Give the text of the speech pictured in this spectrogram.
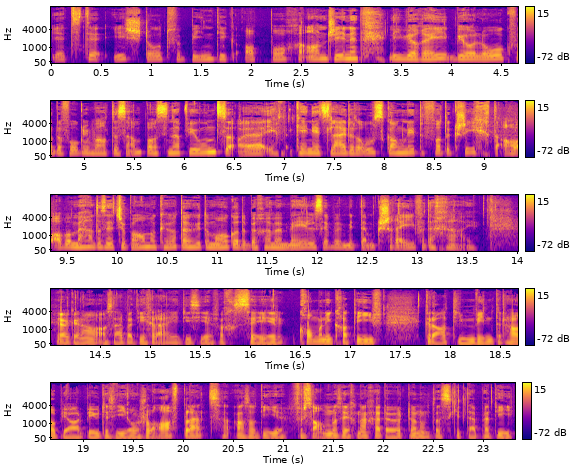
Jetzt ist dort die Verbindung abgebrochen. Anscheinend, Livia Rey, Biologe von der Vogelwarte Semper, sind auch bei uns. Äh, ich kenne jetzt leider den Ausgang nicht von der Geschichte, aber wir haben das jetzt schon ein paar Mal gehört, auch heute Morgen, oder bekommen Mails eben mit dem Geschrei von der Krei. Ja, genau. Also eben die Kreie, die sind einfach sehr kommunikativ. Gerade im Winterhalbjahr bilden sie ja Schlafplätze. Also die versammeln sich nachher dort und das gibt eben die,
